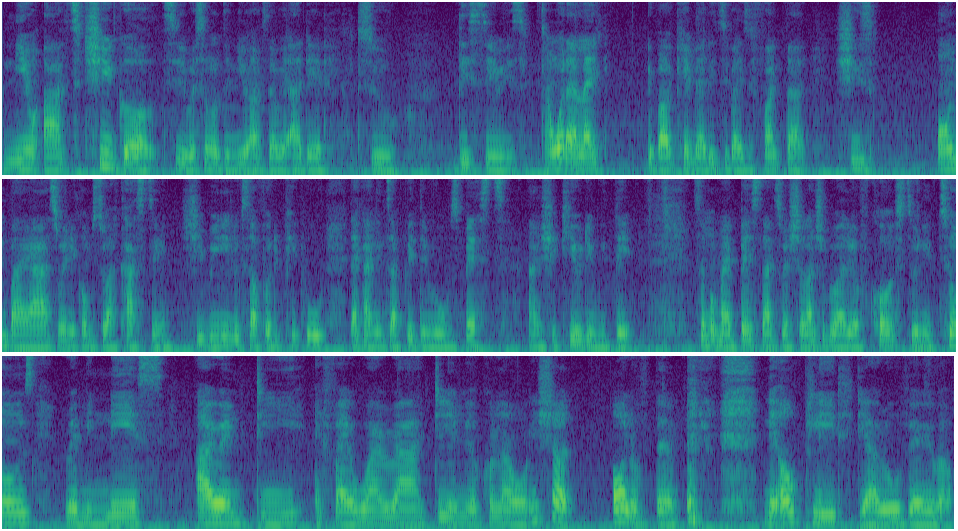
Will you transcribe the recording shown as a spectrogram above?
new acts. Chi Girl too were some of the new acts that were added to this series. And what I like about Kemi Adetiba is the fact that she's unbiased when it comes to her casting. She really looks out for the people that can interpret the roles best, and she killed it with it. Some of my best acts were Sobowale, of course, Toni Tones, Reminisce, RMD, Efa Iwara, Deyemi Okanlawon. In short, all of them. they all played their role very well.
